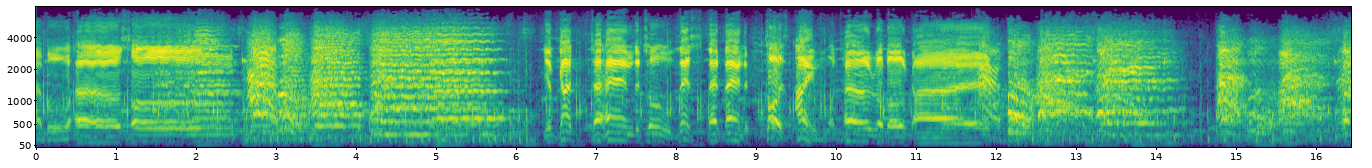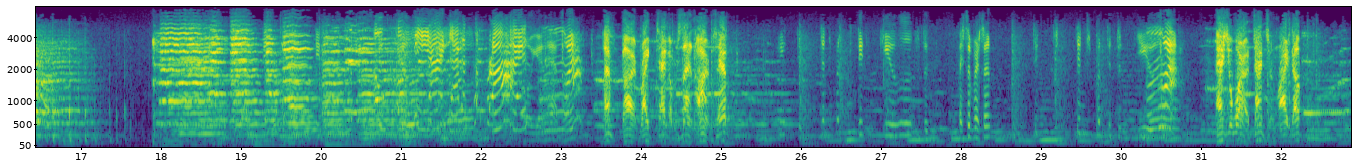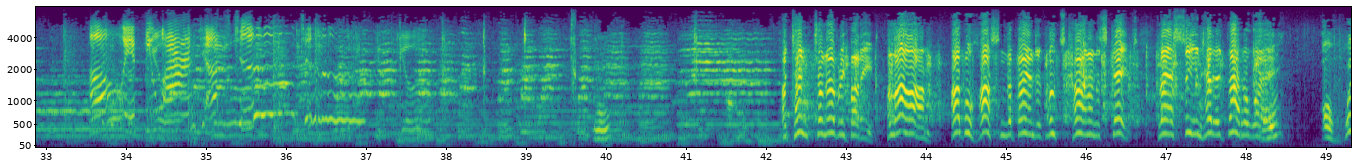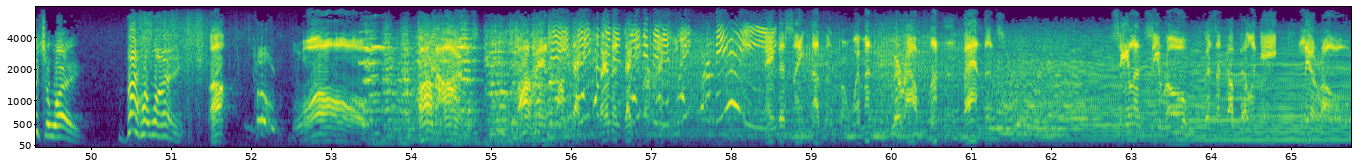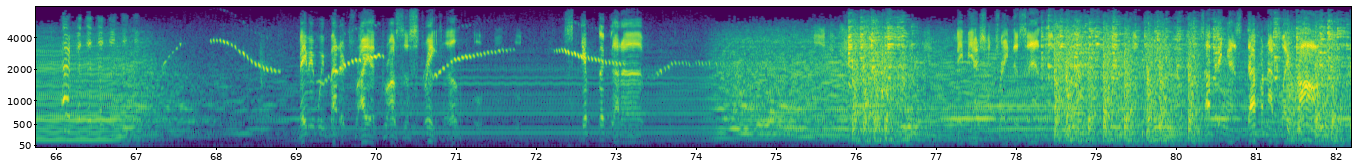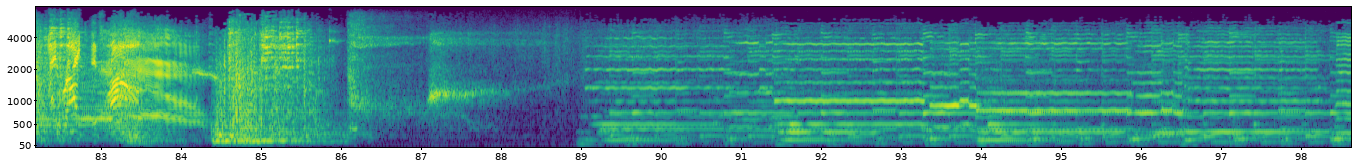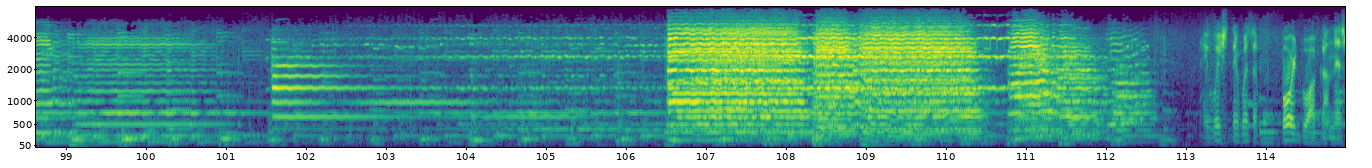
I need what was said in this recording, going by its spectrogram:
Abu Hassan. Abu Hassan. You've got to hand it to this bad band, cause I'm one terrible guy. Oh, Pookie, I got a surprise. Oh, you have, huh? Left guard, right tackle, percent, arms hip. Versa, versa. Mwah. As you were, attention, right up. Oh, if you aren't just too, too. Attention, everybody! Alarm! Abu Hassan, the bandit, loots town and escapes. Last seen headed that away. Oh, which away? That away. Oh. Whoa. All arms. All hands on deck. Clear the deck for me! Hey, this ain't nothing for women. We're out hunting bandits. Sealant zero, visibility zero. Maybe we better try it across the street, huh? Skip the gutter. Maybe I should trade this in. It's wrong.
